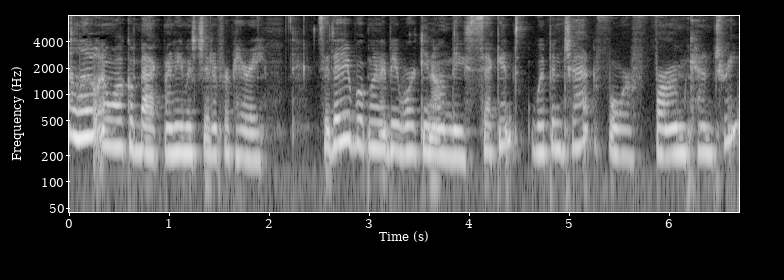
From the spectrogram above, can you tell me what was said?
Hello and welcome back. My name is Jennifer Perry. Today we're going to be working on the second whip and chat for Farm Country.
